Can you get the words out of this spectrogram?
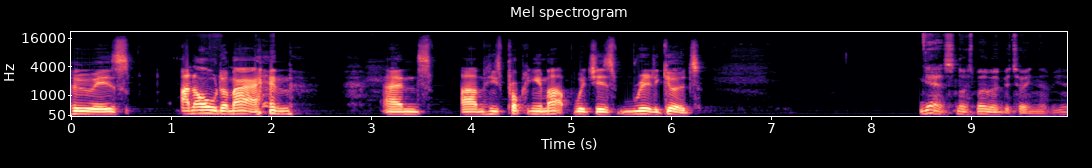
who is an older man, and um, he's propping him up, which is really good. Yeah, it's a nice moment between them. Yeah.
